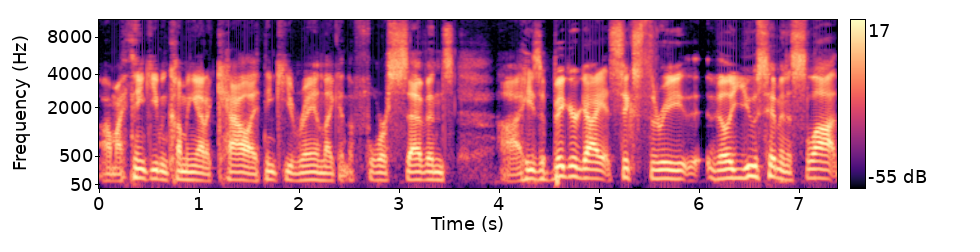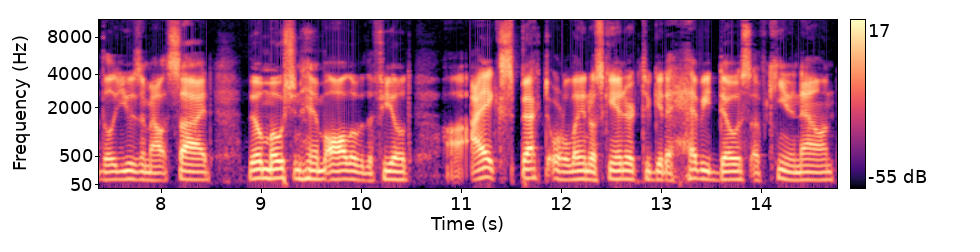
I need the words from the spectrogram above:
Um, I think even coming out of Cal, I think he ran like in the four sevens. Uh, he's a bigger guy at six three. They'll use him in the slot. They'll use him outside. They'll motion him all over the field. Uh, I expect Orlando Scandrick to get a heavy dose of Keenan Allen,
